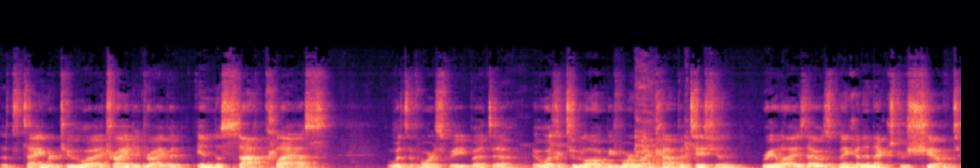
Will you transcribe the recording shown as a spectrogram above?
A time or two, I tried to drive it in the stock class with the four speed, but uh, it wasn't too long before my competition realized I was making an extra shift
